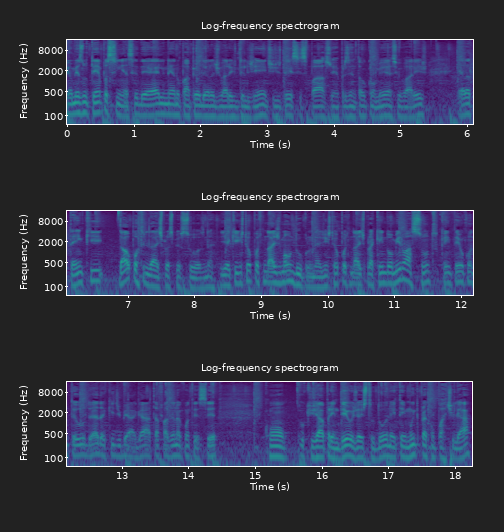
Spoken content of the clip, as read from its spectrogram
E ao mesmo tempo, assim, a CDL, né, no papel dela de varejo inteligente, de ter esse espaço, de representar o comércio e o varejo, ela tem que dar oportunidade para as pessoas, né? E aqui a gente tem oportunidade de mão dupla, né? A gente tem oportunidade para quem domina o assunto, quem tem o conteúdo é daqui de BH, está fazendo acontecer com o que já aprendeu, já estudou, né? E tem muito para compartilhar.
